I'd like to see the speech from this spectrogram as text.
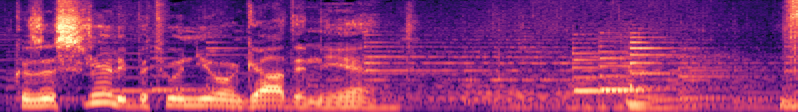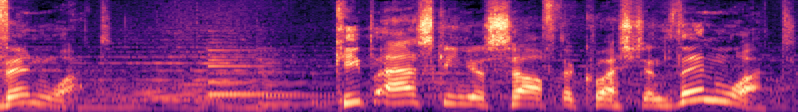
because it's really between you and God in the end. Then what? Keep asking yourself the question then what?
